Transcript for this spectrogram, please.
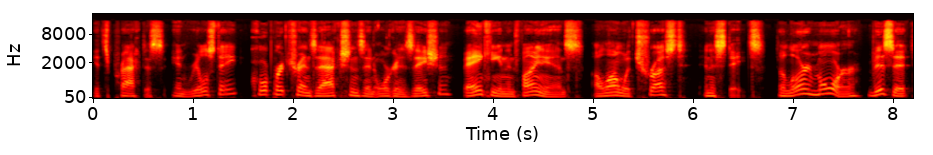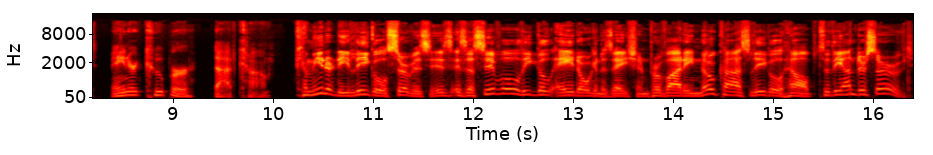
its practice in real estate, corporate transactions and organization, banking and finance, along with trust and estates. To learn more, visit maynardcooper.com. Community Legal Services is a civil legal aid organization providing no cost legal help to the underserved.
